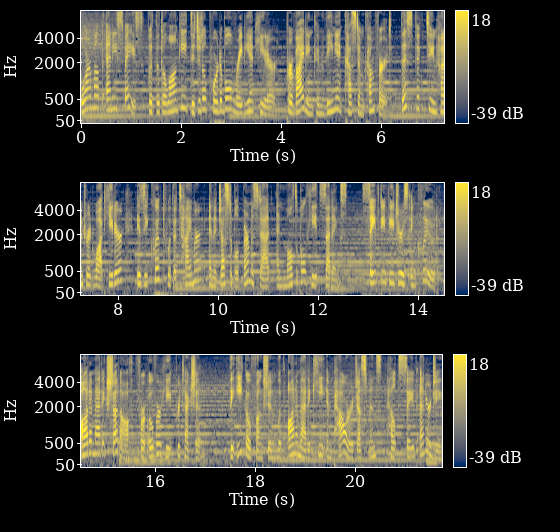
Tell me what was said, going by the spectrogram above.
Warm up any space with the DeLonghi Digital Portable Radiant Heater. Providing convenient custom comfort, this 1500 watt heater is equipped with a timer, an adjustable thermostat, and multiple heat settings. Safety features include automatic shutoff for overheat protection. The Eco function with automatic heat and power adjustments helps save energy,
